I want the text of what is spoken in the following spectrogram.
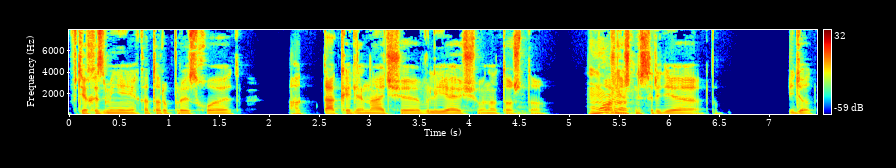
в тех изменениях, которые происходят, а так или иначе влияющего на то, что Можно... во внешней среде идет.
